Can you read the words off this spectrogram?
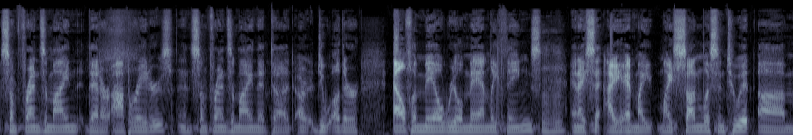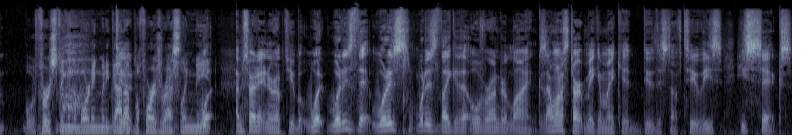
some friends of mine that are operators, and some friends of mine that uh, are, do other alpha male, real manly things. Mm-hmm. And I sent, I had my my son listen to it um, first thing in the morning when he got up before his wrestling meet. What, I'm sorry to interrupt you, but what what is the what is what is like the over under line? Because I want to start making my kid do this stuff too. He's he's six.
